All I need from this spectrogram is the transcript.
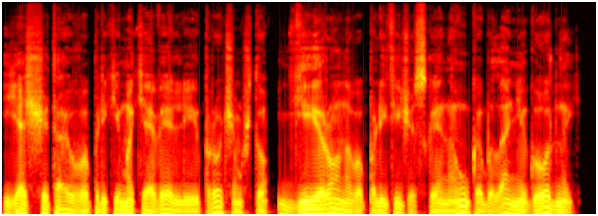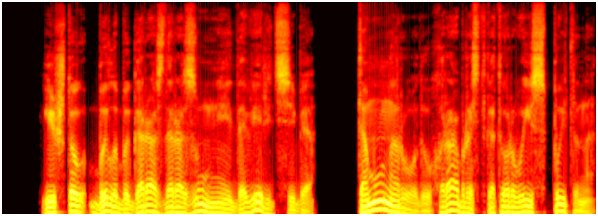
Я считаю, вопреки Макиавелли и прочим, что Гиеронова политическая наука была негодной, и что было бы гораздо разумнее доверить себя тому народу, храбрость которого испытана,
